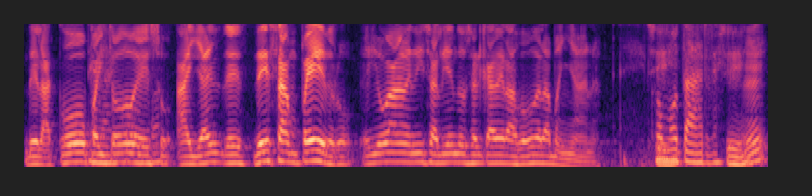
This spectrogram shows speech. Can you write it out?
de la copa y todo eso, allá de, de San Pedro, ellos van a venir saliendo cerca de las 2 de la mañana. Como tarde. ¿Eh?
